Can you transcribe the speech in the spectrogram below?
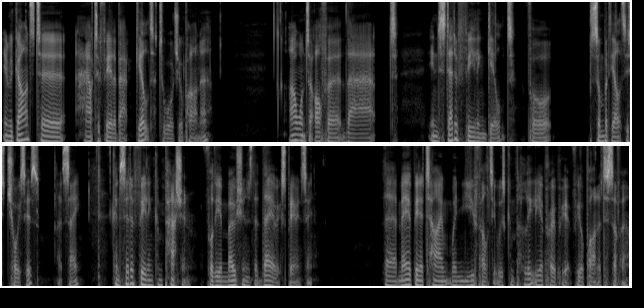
In regards to how to feel about guilt towards your partner, I want to offer that instead of feeling guilt for somebody else's choices, let's say, consider feeling compassion for the emotions that they are experiencing. There may have been a time when you felt it was completely appropriate for your partner to suffer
